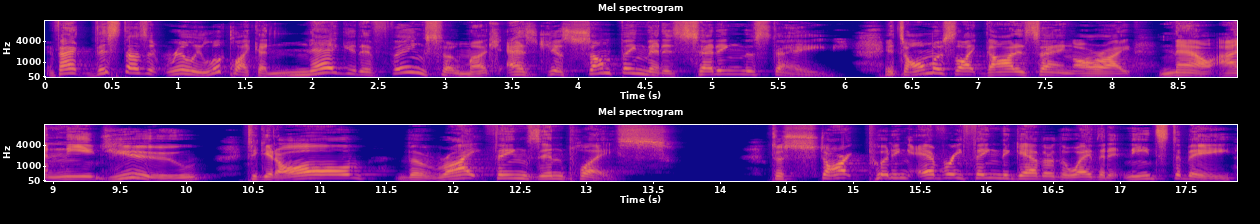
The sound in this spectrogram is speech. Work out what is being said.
In fact, this doesn't really look like a negative thing so much as just something that is setting the stage. It's almost like God is saying, all right, now I need you to get all the right things in place to start putting everything together the way that it needs to be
